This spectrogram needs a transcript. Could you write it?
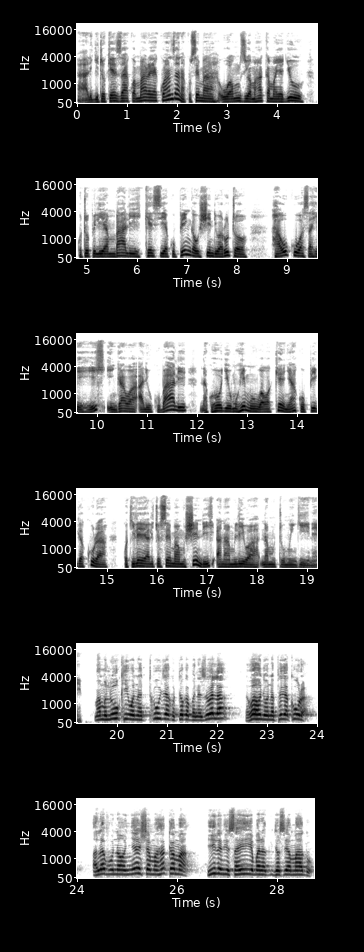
alijitokeza kwa mara ya kwanza na kusema uamuzi wa mahakama ya juu kutupilia mbali kesi ya kupinga ushindi wa Ruto haukuwa sahihi, ingawa aliukubali na kuhoji umuhimu wa Wakenya kupiga kura kwa kile alichosema mshindi anaamliwa na mtu mwingine. Mamluki wanakuja kutoka Venezuela na wao ndio wanapiga kura, alafu unaonyesha mahakama ile ndio sahihi ya bwana Josea Magu.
